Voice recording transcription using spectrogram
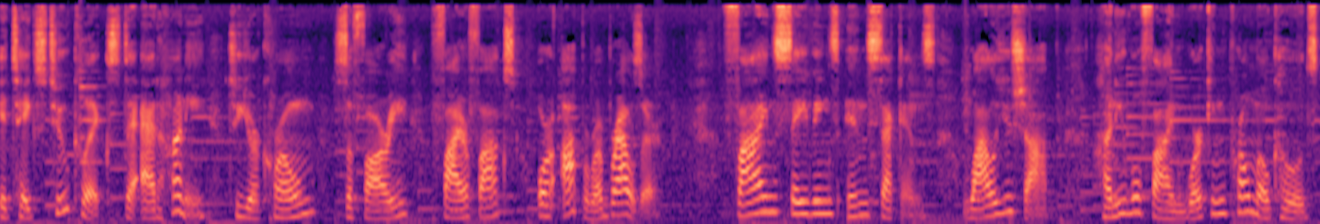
It takes two clicks to add Honey to your Chrome, Safari, Firefox, or Opera browser. Find savings in seconds. While you shop, Honey will find working promo codes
